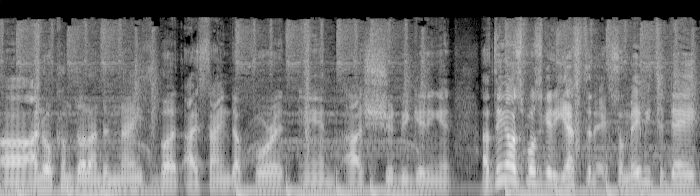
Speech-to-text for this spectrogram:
Uh, I know it comes out on the 9th, but I signed up for it and I should be getting it. I think I was supposed to get it yesterday, so maybe today,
